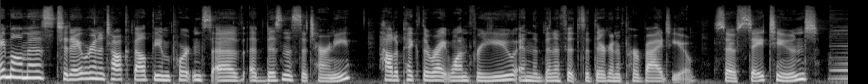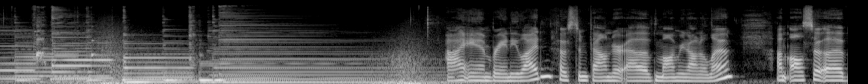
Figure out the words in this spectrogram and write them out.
Hey, mamas. Today we're going to talk about the importance of a business attorney, how to pick the right one for you, and the benefits that they're going to provide you. So stay tuned. I am Brandy Lydon, host and founder of Mom You're Not Alone. I'm also a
